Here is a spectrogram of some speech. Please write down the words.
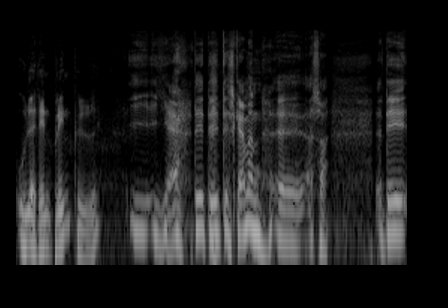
ud af den blindgyde. ikke? I, ja, det, det, det skal man. Øh, altså, det,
